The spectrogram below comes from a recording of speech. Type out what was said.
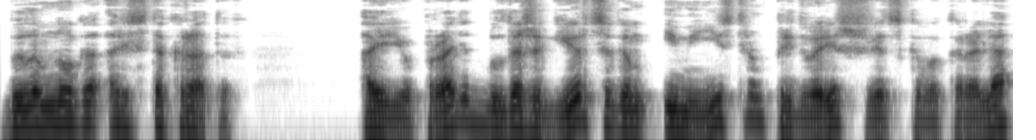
было много аристократов, а ее прадед был даже герцогом и министром при дворе шведского короля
